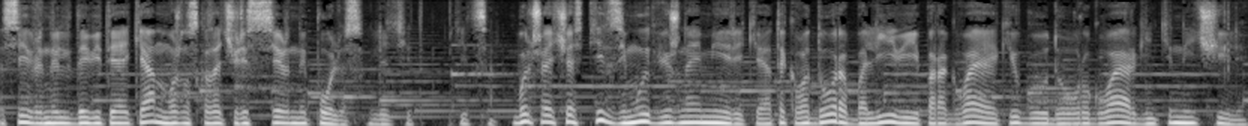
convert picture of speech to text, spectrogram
Северный Ледовитый океан, можно сказать, через Северный полюс летит птица. Большая часть птиц зимует в Южной Америке, от Эквадора, Боливии, Парагвая к югу до Уругвая, Аргентины и Чили.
